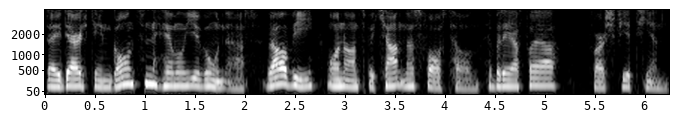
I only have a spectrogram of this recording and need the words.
der durch den ganzen Himmel gegangen ist, weil wir an uns Bekenntnis festhalten. Hebräer 4, Vers 14.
